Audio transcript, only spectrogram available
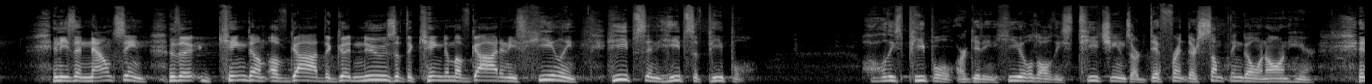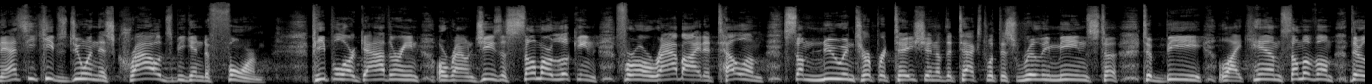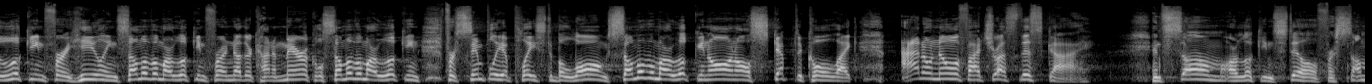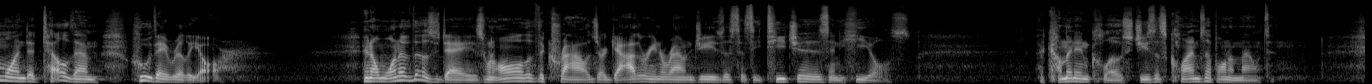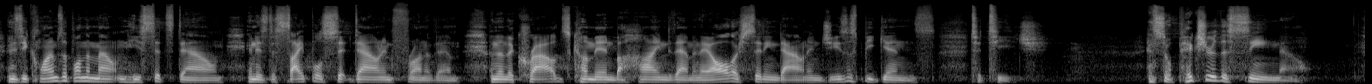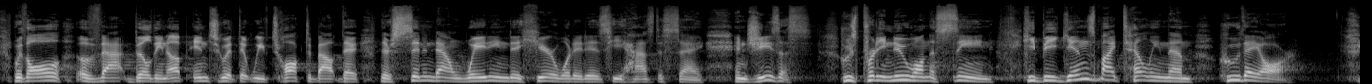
And he's announcing the kingdom of God, the good news of the kingdom of God, and he's healing heaps and heaps of people all these people are getting healed, all these teachings are different. There's something going on here. And as he keeps doing this, crowds begin to form. People are gathering around Jesus. Some are looking for a rabbi to tell them some new interpretation of the text, what this really means to, to be like him. Some of them, they're looking for healing. Some of them are looking for another kind of miracle. Some of them are looking for simply a place to belong. Some of them are looking on all skeptical, like, I don't know if I trust this guy. And some are looking still for someone to tell them who they really are. And on one of those days, when all of the crowds are gathering around Jesus as he teaches and heals, they're coming in close. Jesus climbs up on a mountain. And as he climbs up on the mountain, he sits down, and his disciples sit down in front of him. And then the crowds come in behind them, and they all are sitting down, and Jesus begins to teach. And so picture the scene now with all of that building up into it that we've talked about, they, they're sitting down waiting to hear what it is he has to say. And Jesus, who's pretty new on the scene, he begins by telling them who they are.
